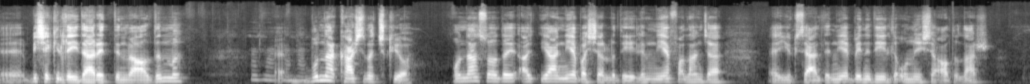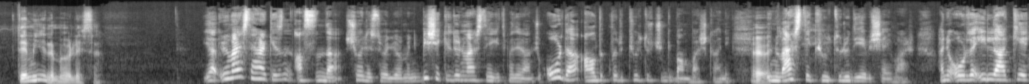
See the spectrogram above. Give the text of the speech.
e, e, bir şekilde idare ettin ve aldın mı? E, bunlar karşına çıkıyor. Ondan sonra da ya niye başarılı değilim, niye falanca e, yükseldi, niye beni değil de onu işe aldılar demeyelim öyleyse. Ya üniversite herkesin aslında şöyle söylüyorum hani bir şekilde üniversiteye gitmeleri lazım. Orada aldıkları kültür çünkü bambaşka. Hani Evet. üniversite kültürü diye bir şey var. Hani orada illaki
